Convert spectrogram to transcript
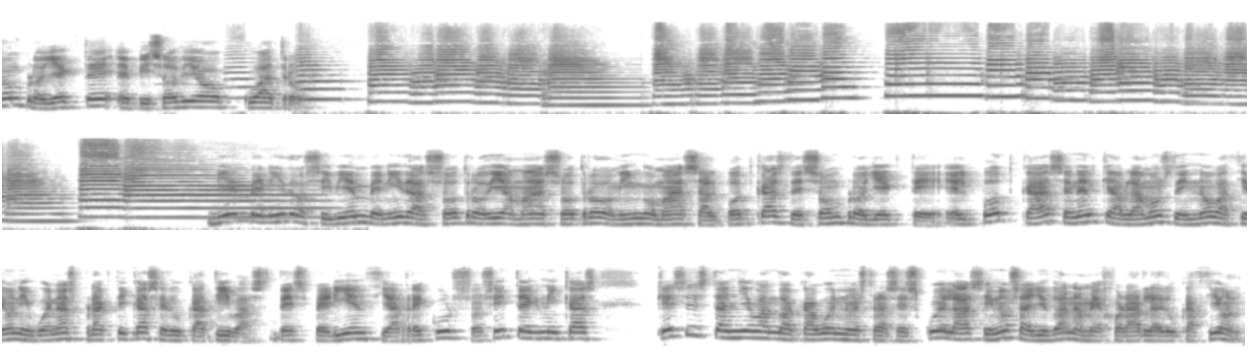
Son Proyecte, episodio 4. Bienvenidos y bienvenidas otro día más, otro domingo más al podcast de Son Proyecte, el podcast en el que hablamos de innovación y buenas prácticas educativas, de experiencias, recursos y técnicas que se están llevando a cabo en nuestras escuelas y nos ayudan a mejorar la educación.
